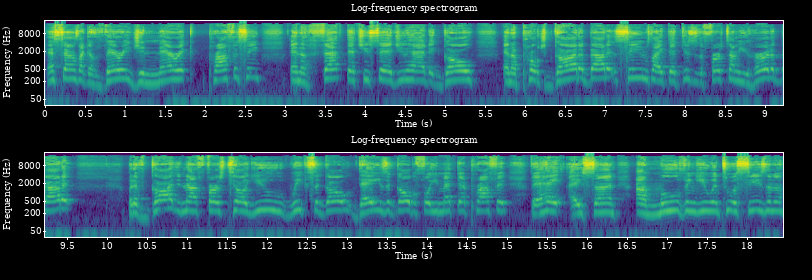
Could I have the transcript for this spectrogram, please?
that sounds like a very generic prophecy. And the fact that you said you had to go and approach God about it seems like that this is the first time you heard about it. But if God did not first tell you weeks ago, days ago, before you met that prophet, that, hey, hey, son, I'm moving you into a season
